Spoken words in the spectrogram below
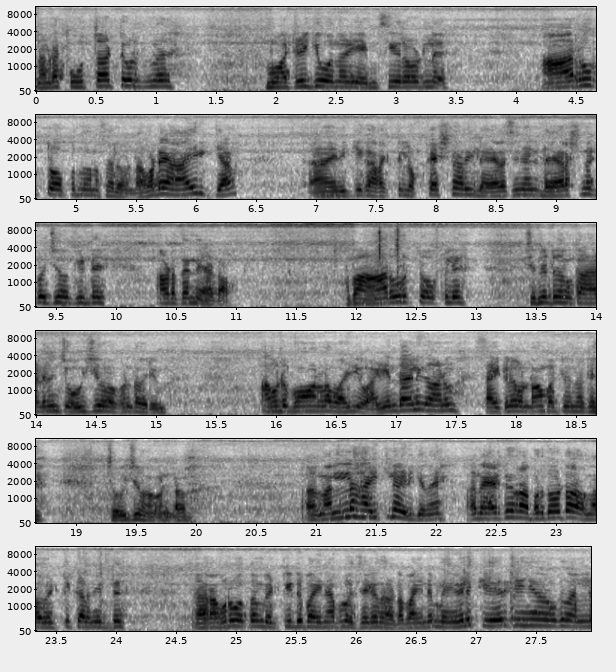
നമ്മുടെ കൂത്താട്ടുകുളത്ത് നിന്ന് മൂവാറ്റുപുഴയ്ക്ക് പോകുന്ന വഴി എം സി റോഡിൽ ആറൂർ ടോപ്പ് എന്ന് പറഞ്ഞ സ്ഥലമുണ്ട്. അവിടെ ആയിരിക്കാം. എനിക്ക് കറക്റ്റ് ലൊക്കേഷൻ അറിയില്ല. ഏകദേശം ഞാൻ ഡയറക്ഷനൊക്കെ വെച്ച് നോക്കിയിട്ട് അവിടെ തന്നെ കേട്ടോ അപ്പോൾ ആറൂർ ടോപ്പിൽ ചെന്നിട്ട് നമുക്ക് ആരുടെയും ചോദിച്ചു നോക്കേണ്ട വരും. അങ്ങോട്ട് പോകാനുള്ള വഴി വഴി എന്തായാലും കാണും. സൈക്കിൾ കൊണ്ടുപോകാൻ പറ്റുമെന്നൊക്കെ ചോദിച്ചു നോക്കണ്ടോ നല്ല ഹൈറ്റിലായിരിക്കുന്നേ അത് നേരത്തെ റബ്ബർ തോട്ടമായിരുന്നു വെട്ടിക്കളഞ്ഞിട്ട് റബ്ബർ മൊത്തം വെട്ടിയിട്ട് പൈനാപ്പിൾ വെച്ചേക്കുന്നത് കേട്ടോ അപ്പോൾ അതിന്റെ മേളിൽ കയറി കഴിഞ്ഞാൽ നമുക്ക് നല്ല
